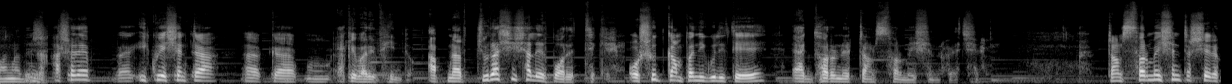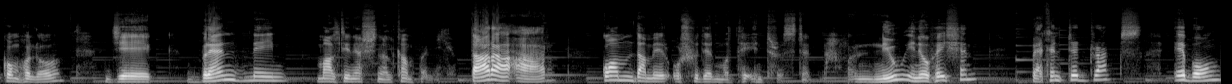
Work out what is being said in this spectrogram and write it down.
বাংলাদেশ? আসলে ইকুয়েশনটা একেবারে ভিন্ন। আপনার চুরাশি সালের পরের থেকে ওষুধ কোম্পানিগুলিতে এক ধরনের ট্রান্সফরমেশন হয়েছে। ট্রান্সফরমেশনটা সেরকম হলো যে ব্র্যান্ড নেম মাল্টিন্যাশনাল কোম্পানি। তারা আর কম দামের ওষুধের মধ্যে ইন্টারেস্টেড না। নিউ ইনোভেশন, প্যাটেন্টেড ড্রাগস এবং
